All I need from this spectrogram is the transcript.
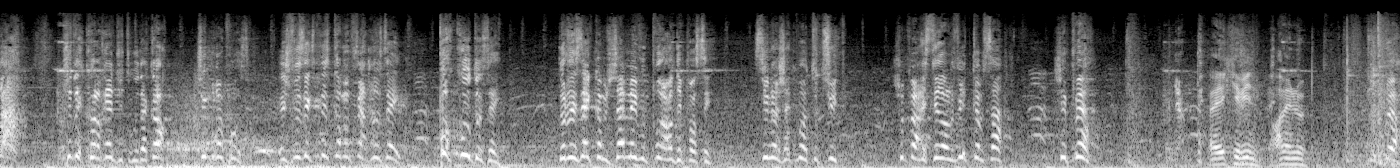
Ah Je décolle rien du tout, d'accord? Tu me reposes et je vous explique comment faire de l'oseille. Beaucoup d'oseille De l'oseille comme jamais vous pourrez en dépenser. Sinon jette-moi tout de suite. Je peux pas rester dans le vide comme ça. J'ai peur. Allez Kevin, ramène-le. J'ai peur.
